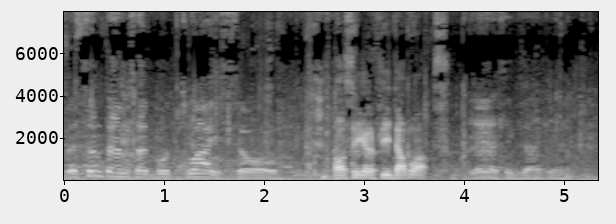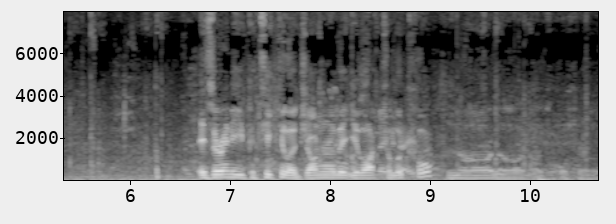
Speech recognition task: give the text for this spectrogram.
but sometimes I bought twice, so Oh, so you got a few double ups. yes, exactly. Is there any particular genre that you like to look for? No, no, not especially.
